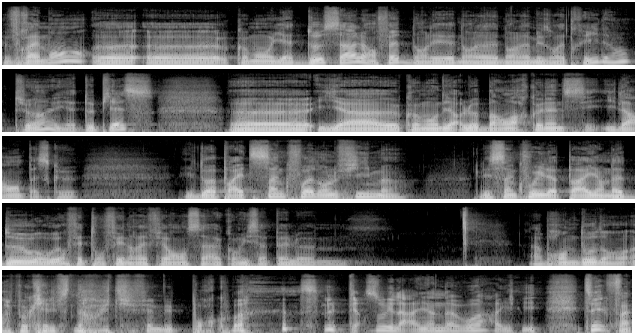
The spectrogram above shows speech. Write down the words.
vraiment, euh, euh, comment il y a deux salles en fait dans les dans la, dans la maison Atreides, hein, tu vois, il y a deux pièces. Il y a comment dire, le baron Harkonnen, c'est hilarant parce que il doit apparaître cinq fois dans le film. Les cinq fois il apparaît, il y en a deux où en fait on fait une référence à comment il s'appelle. À Brando dans Apocalypse Now et tu fais mais pourquoi le perso il a rien à voir il- tu sais enfin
